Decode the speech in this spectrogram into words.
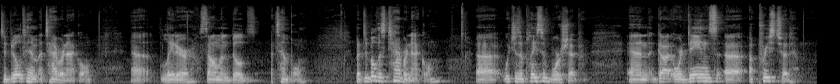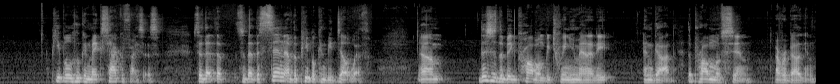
to build him a tabernacle. Uh, later, Solomon builds a temple. But to build this tabernacle, uh, which is a place of worship, and God ordains uh, a priesthood, people who can make sacrifices, so that the so that the sin of the people can be dealt with. Um, this is the big problem between humanity and God: the problem of sin, of rebellion.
